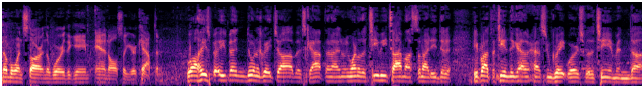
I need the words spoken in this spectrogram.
number one star in the warrior of the game, and also your captain. Well, he's he's been doing a great job as captain. I one of the TV time last night, he did it. He brought the team together, had some great words for the team, and uh,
